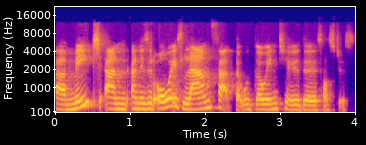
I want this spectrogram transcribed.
uh, meat, and and is it always lamb fat that would go into the sausages?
